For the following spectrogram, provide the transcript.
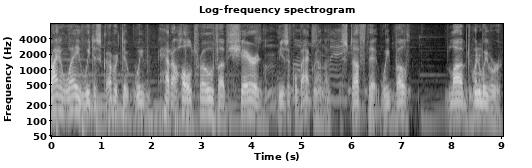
Right away, we discovered that we had a whole trove of shared musical background, the stuff that we both loved when we were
